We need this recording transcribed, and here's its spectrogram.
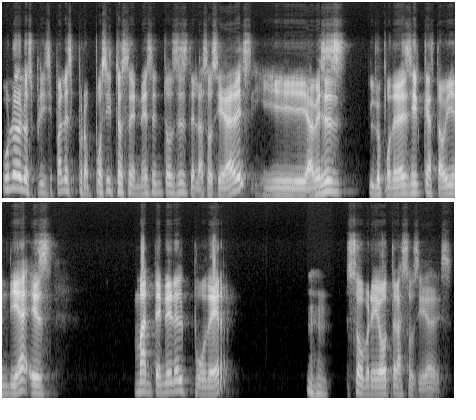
uno de los principales propósitos en ese entonces de las sociedades, y a veces lo podría decir que hasta hoy en día, es mantener el poder sobre otras sociedades.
